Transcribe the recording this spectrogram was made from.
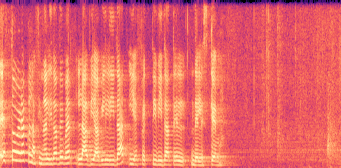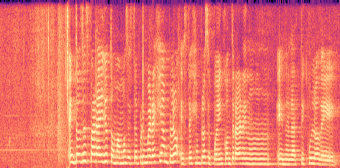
esto era con la finalidad de ver la viabilidad y efectividad del, esquema. Entonces para ello tomamos este primer ejemplo, este ejemplo se puede encontrar en, el artículo de,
